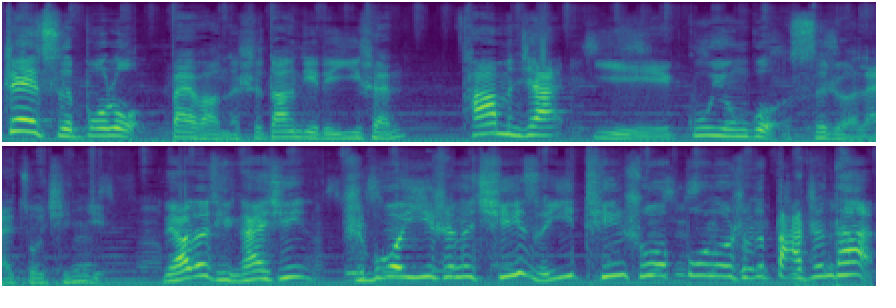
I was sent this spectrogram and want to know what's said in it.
这次波洛拜访的是当地的医生，他们家也雇佣过死者来做清洁，聊得挺开心。只不过医生的妻子一听说波洛是个大侦探，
